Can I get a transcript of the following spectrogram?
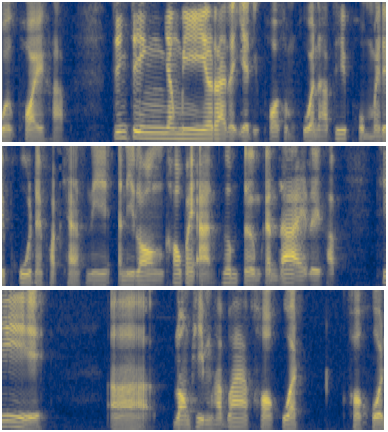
Workpoint ครับ จริง ๆ ยังมีรายละเอียดอีกพอสมควรนะครับ ที่ผมไม่ได้พูดในพอดแคสต์นี้ อันนี้ลองเข้าไปอ่านเพิ่มเติมกันได้เลยครับ ที่ลองพิมพ์ครับว่าขอขวดขอคน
